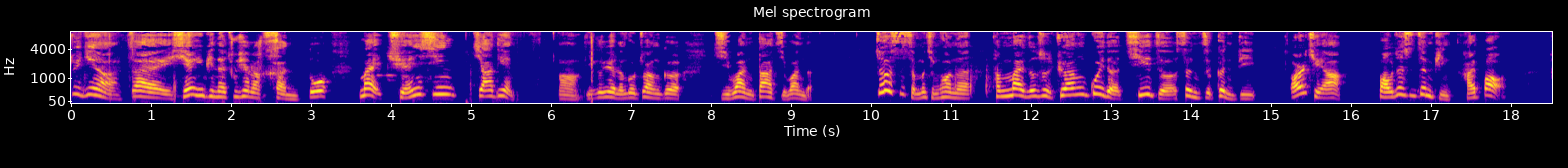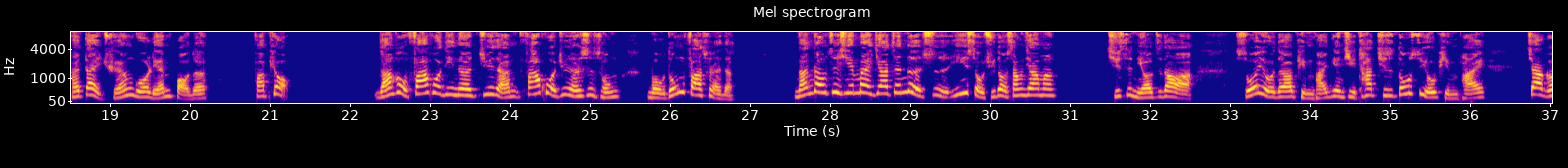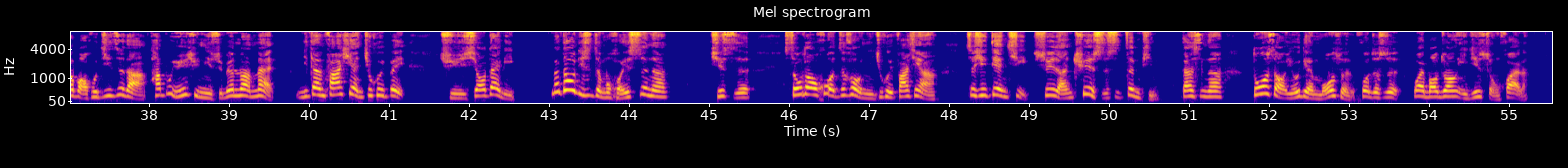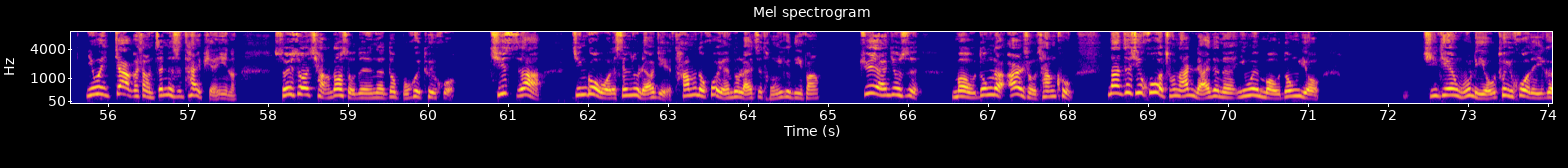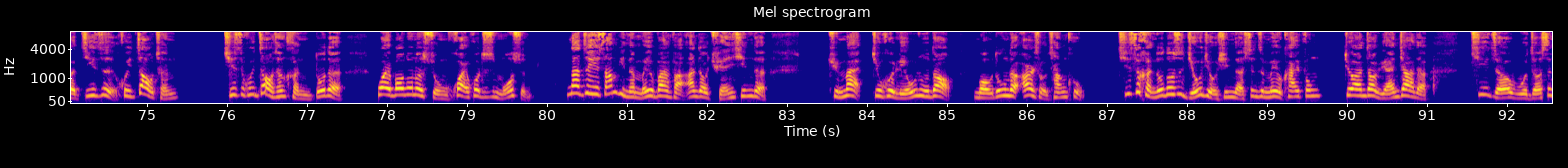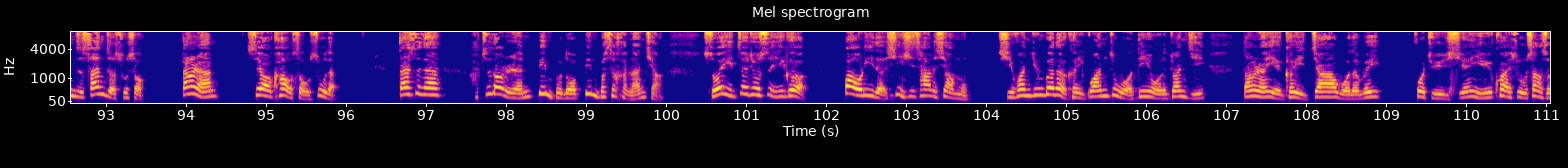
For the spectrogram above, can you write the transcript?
最近啊，在闲鱼平台出现了很多卖全新家电啊，一个月能够赚个几万、大几万的，这是什么情况呢？他们卖的都是专柜的七折，甚至更低，而且啊，保证是正品，还报还带全国联保的发票，然后发货地呢，居然发货居然是从某东发出来的。难道这些卖家真的是一手渠道商家吗？其实你要知道啊，所有的品牌电器它其实都是有品牌价格保护机制的，它不允许你随便乱卖，一旦发现就会被取消代理。那到底是怎么回事呢？其实收到货之后，你就会发现啊，这些电器虽然确实是正品，但是呢，多少有点磨损，或者是外包装已经损坏了。因为价格上真的是太便宜了，所以说抢到手的人呢都不会退货。其实啊，经过我的深入了解，他们的货源都来自同一个地方，居然就是某东的二手仓库。那这些货从哪里来的呢？因为某东有七天无理由退货的一个机制，会造成其实会造成很多的外包装的损坏或者是磨损。那这些商品呢没有办法按照全新的去卖，就会流入到。某东的二手仓库，其实很多都是九九新的，甚至没有开封，就按照原价的七折、五折甚至三折出售。当然是要靠手速的，但是呢，知道的人并不多，并不是很难抢，所以这就是一个暴利的信息差的项目。喜欢军哥的可以关注我，订阅我的专辑，当然也可以加我的微，获取闲鱼快速上手。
